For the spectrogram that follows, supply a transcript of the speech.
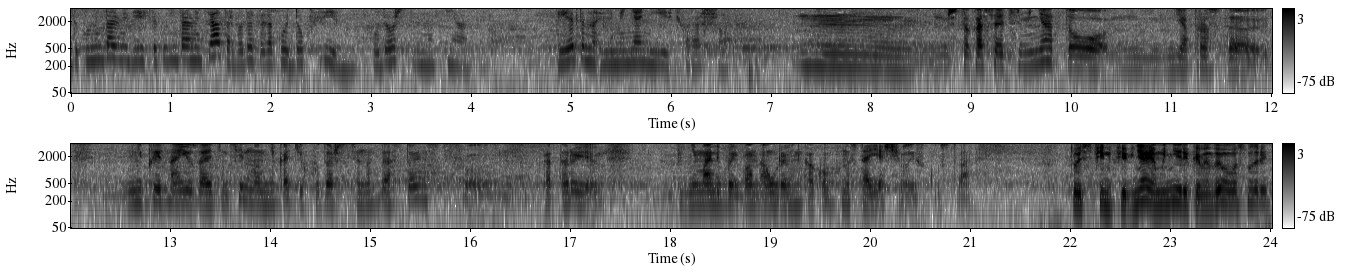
документальный, есть документальный театр, вот это такой док-фильм, художественно снятый. И это для меня не есть хорошо. Что касается меня, то я просто не признаю за этим фильмом никаких художественных достоинств, э, которые поднимали бы его на уровень какого-то настоящего искусства. То есть фильм фигня, и мы не рекомендуем его смотреть?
